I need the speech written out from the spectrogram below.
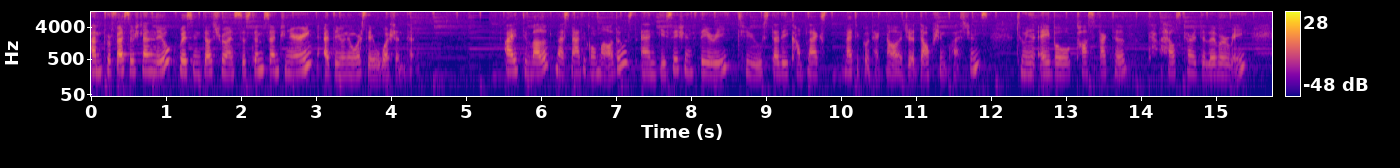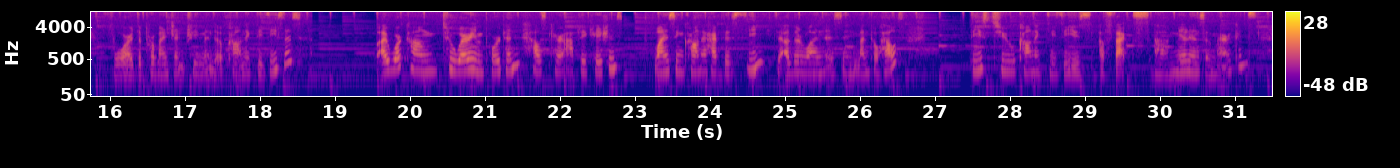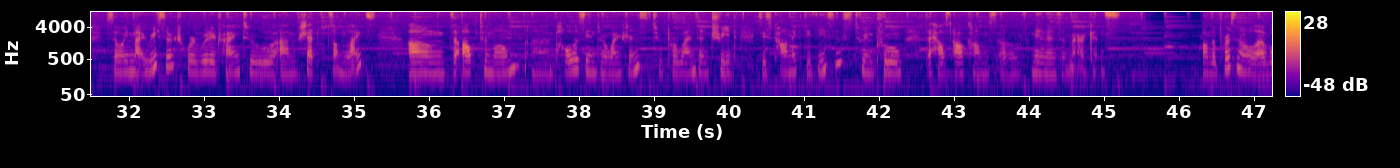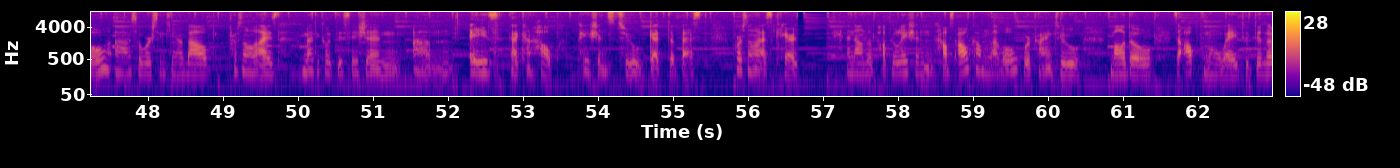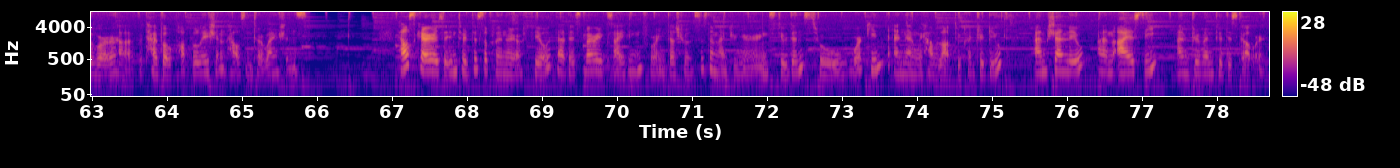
I'm Professor Shan Liu with Industrial and Systems Engineering at the University of Washington. I developed mathematical models and decision theory to study complex medical technology adoption questions to enable cost-effective healthcare delivery for the prevention and treatment of chronic diseases. I work on two very important healthcare applications. One is in chronic hepatitis C, the other one is in mental health. These two chronic disease affects uh, millions of Americans. So in my research, we're really trying to um, shed some lights on the optimum uh, policy interventions to prevent and treat these chronic diseases to improve the health outcomes of millions of Americans. On the personal level, uh, so we're thinking about personalized medical decision um, aids that can help patients to get the best personalized care. And on the population health outcome level, we're trying to model the optimal way to deliver uh, the type of population health interventions. Healthcare is an interdisciplinary field that is very exciting for industrial system engineering students to work in, and then we have a lot to contribute. I'm Shan Liu, I'm ISE, I'm driven to discover.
